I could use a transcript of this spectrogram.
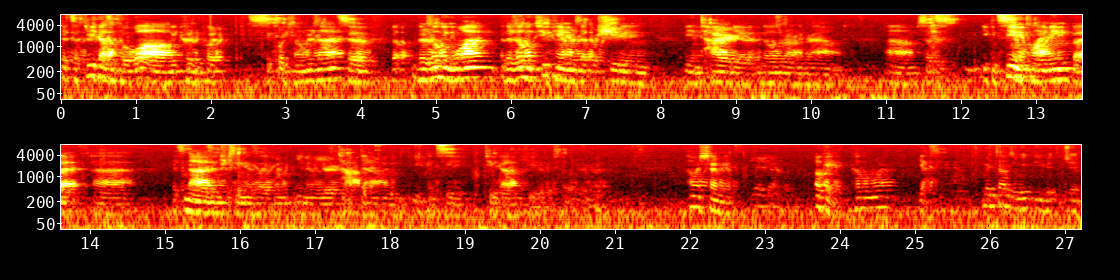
it's a 3,000 foot wall. We couldn't put 60 filmers on it, so the, there's only one. There's only two cameras that were shooting the entirety of it, and those were on the ground. Um, so you can see him climbing, but it's not as interesting as like when you know you're top down and you can see 2,000 feet of exposure. But how much time we have? Okay, a couple more. Yes. How many times a week do you hit the gym?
